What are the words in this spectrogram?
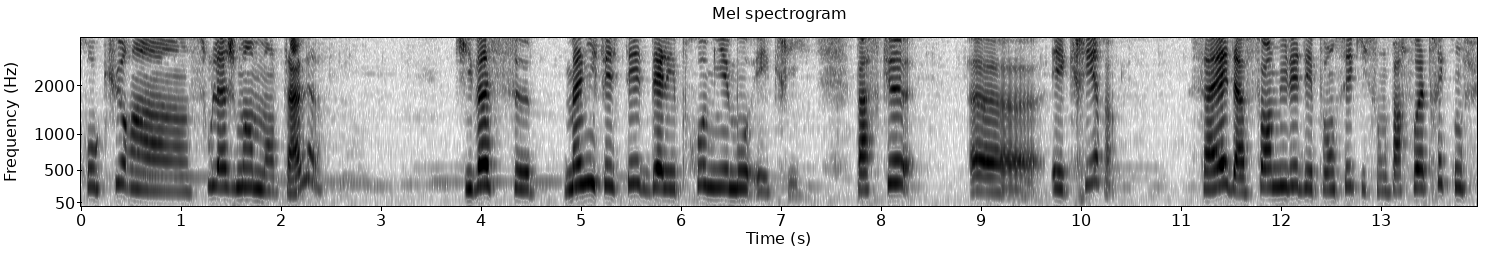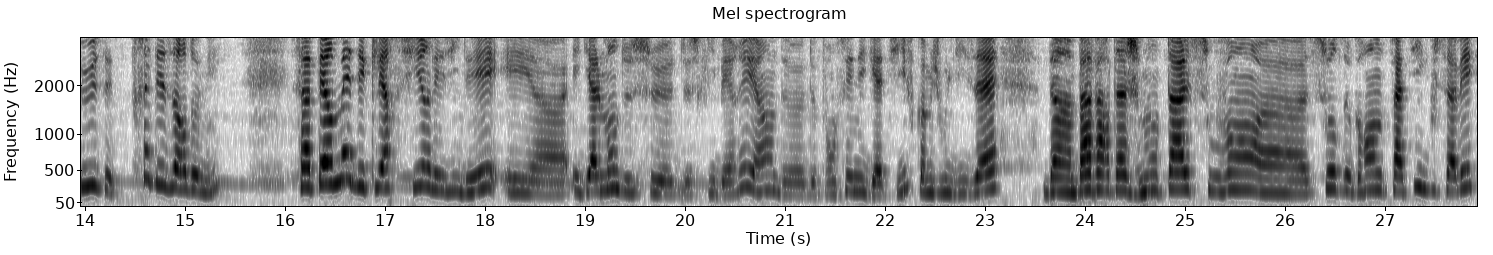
procure un soulagement mental qui va se manifester dès les premiers mots écrits. Parce que euh, écrire, ça aide à formuler des pensées qui sont parfois très confuses et très désordonnées. Ça permet d'éclaircir les idées et euh, également de se, de se libérer hein, de, pensées négatives, comme je vous le disais, d'un bavardage mental souvent euh, source de grande fatigue. Vous savez,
